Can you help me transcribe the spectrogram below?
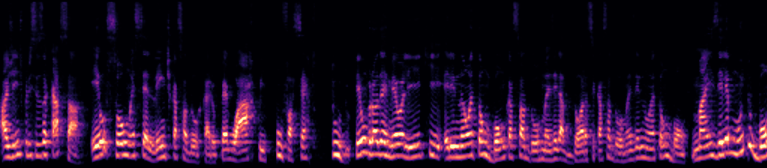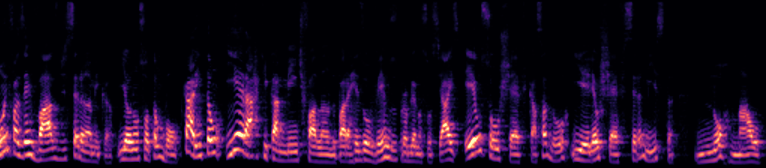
a gente precisa caçar. Eu sou um excelente caçador, cara. Eu pego arco e, puf, acerto tudo. Tem um brother meu ali que ele não é tão bom caçador, mas ele adora ser caçador, mas ele não é tão bom. Mas ele é muito bom em fazer vasos de cerâmica, e eu não sou tão bom. Cara, então, hierarquicamente falando, para resolvermos os problemas sociais, eu sou o chefe caçador e ele é o chefe ceramista. Normal.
